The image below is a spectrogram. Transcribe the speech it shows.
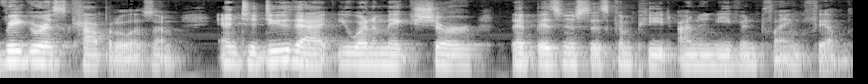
rigorous capitalism. And to do that, you want to make sure that businesses compete on an even playing field.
